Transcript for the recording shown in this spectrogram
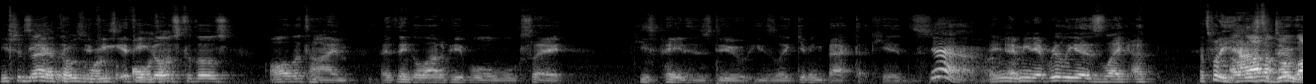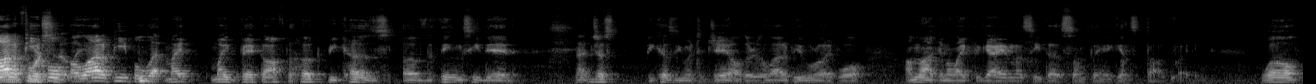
he should be at those if ones He, if he goes time. to those all the time, I think a lot of people will say he's paid his due. He's like giving back to kids. Yeah, I I mean, mean, it really is like a, that's what he has lot to of do. a lot of people. A lot of people let Mike Mike Vick off the hook because of the things he did, not just because he went to jail. There's a lot of people who are like, well, I'm not gonna like the guy unless he does something against dogfighting. Well,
